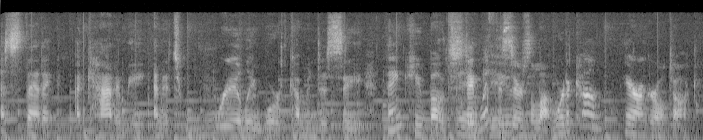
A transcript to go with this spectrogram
Aesthetic Academy, and it's really worth coming to see. Thank you both. Thank Stay with you. us. There's a lot more to come here on Girl Talk.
